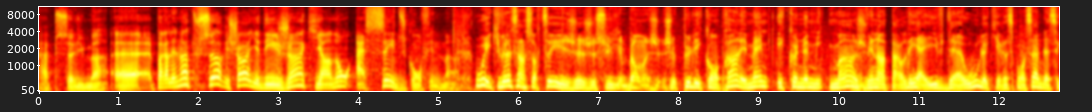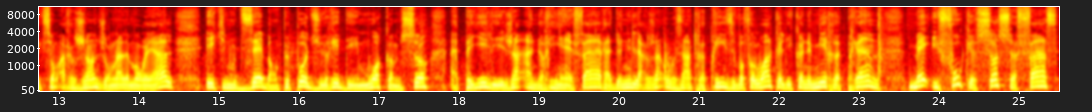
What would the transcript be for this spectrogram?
Absolument. Euh, parallèlement à tout ça, Richard, il y a des gens qui en ont assez du confinement. Oui, qui veulent s'en sortir. Je, suis bon, je, peux les comprendre et même économiquement, je viens d'en parler à Yves Daou, qui est responsable de la section argent du journal de Montréal, et qui nous disait, ben, on peut pas durer des mois comme ça à payer les gens à ne rien faire, à donner de l'argent aux entreprises. Il va falloir que l'économie reprenne, mais il faut que ça se fasse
